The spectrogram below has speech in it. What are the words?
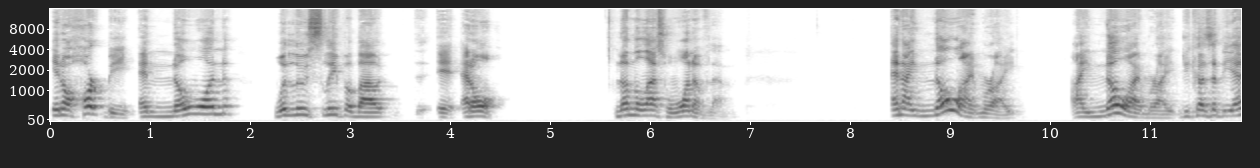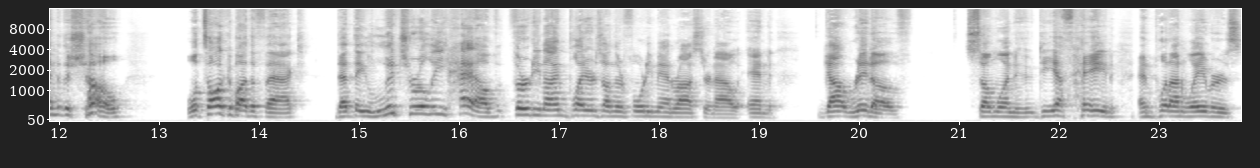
in a heartbeat, and no one would lose sleep about it at all. Nonetheless, one of them. And I know I'm right I know I'm right because at the end of the show, we'll talk about the fact that they literally have 39 players on their 40 man roster now and got rid of someone who DFA'd and put on waivers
